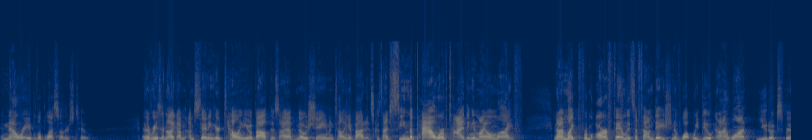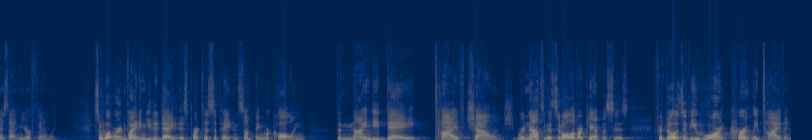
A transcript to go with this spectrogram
And now we're able to bless others too. And the reason like, I'm, I'm standing here telling you about this, I have no shame in telling you about it, is because I've seen the power of tithing in my own life. And I'm like, from our family, it's a foundation of what we do. And I want you to experience that in your family. So, what we're inviting you today is participate in something we're calling the 90 day tithe challenge. We're announcing this at all of our campuses. For those of you who aren't currently tithing,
